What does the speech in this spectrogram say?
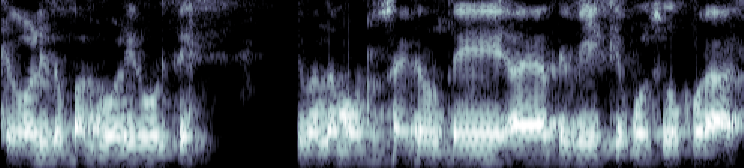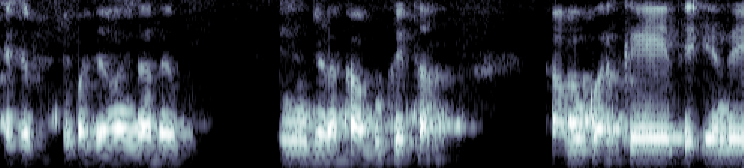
ਚੋਵਾਲੀ ਤੋਂ ਭਾਗੂ ਵਾਲੀ ਰੋਡ ਤੇ। ਇਹ ਬੰਦਾ ਮੋਟਰਸਾਈਕਲ ਤੇ ਆਇਆ ਤੇ ਵੇਖ ਕੇ ਪੁਲਿਸ ਨੂੰ ਘੁਰਾ ਕੇ ਤੇ ਪਿੱਛੇ ਭੱਜਣ ਲੱਗਾ ਤੇ ਇਹਨੂੰ ਜਿਹੜਾ ਕਾਬੂ ਕੀਤਾ। ਕਾਬੂ ਕਰਕੇ ਤੇ ਇਹਦੇ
